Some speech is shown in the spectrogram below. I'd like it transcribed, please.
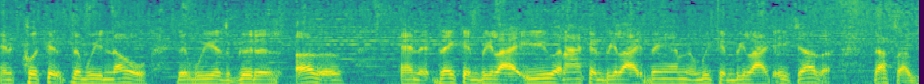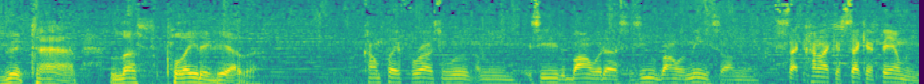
And quicker than we know that we as good as others and that they can be like you and I can be like them and we can be like each other. That's a good time. Let's play together. come play for us, and we'll, I mean, it's easy to bond with us. It's easy to bond with me. So I mean, it's like, kind of like a second family.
